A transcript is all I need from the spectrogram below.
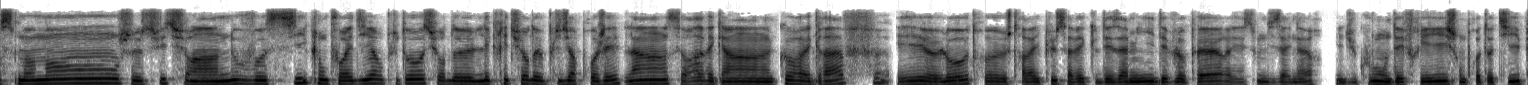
En ce moment, je suis sur un nouveau cycle, on pourrait dire, plutôt sur de l'écriture de plusieurs projets. L'un sera avec un chorégraphe et euh, l'autre, euh, je travaille plus avec des amis développeurs et sound designers. Et du coup, on défriche, on prototype,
